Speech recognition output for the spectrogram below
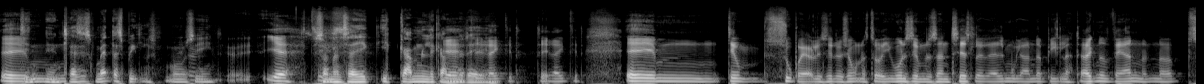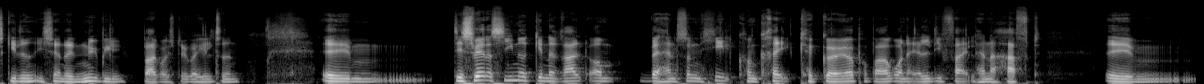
Det er en, en klassisk mandagsbil, må man sige. Øh, ja. Det, Som man sagde i, i gamle, gamle ja, dage. det er rigtigt. Det er rigtigt. Øhm, det er jo en super ærgerlig situation at stå i, uanset om det er sådan en Tesla eller alle mulige andre biler. Der er ikke noget værre, når, når skidtet, især når en ny bil, bare går i stykker hele tiden. Øhm, det er svært at sige noget generelt om, hvad han sådan helt konkret kan gøre på baggrund af alle de fejl, han har haft. Øhm,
